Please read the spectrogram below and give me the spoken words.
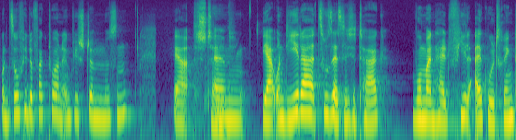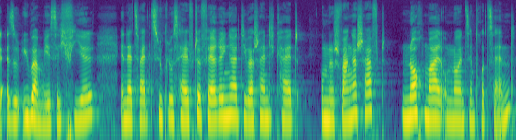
und so viele Faktoren irgendwie stimmen müssen. Ja, das stimmt. Ähm, ja, und jeder zusätzliche Tag wo man halt viel Alkohol trinkt, also übermäßig viel, in der zweiten Zyklushälfte verringert die Wahrscheinlichkeit um eine Schwangerschaft nochmal um 19 Prozent.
